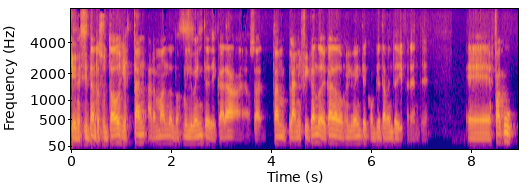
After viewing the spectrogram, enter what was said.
que necesitan resultados y están armando el 2020 de cara, o sea, están planificando de cara a 2020 completamente diferente. Eh, Facu,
